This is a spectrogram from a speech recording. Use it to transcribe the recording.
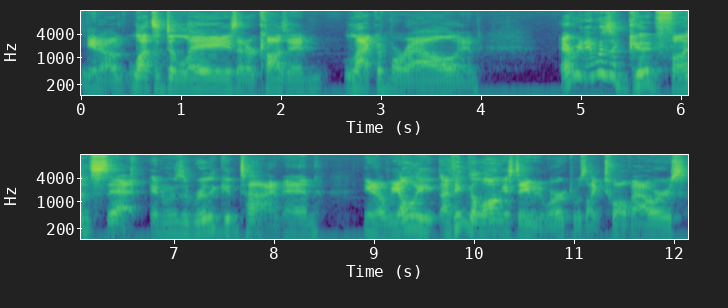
you know, lots of delays that are causing lack of morale and every. It was a good, fun set, and it was a really good time. And you know, we only I think the longest day we worked was like twelve hours.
